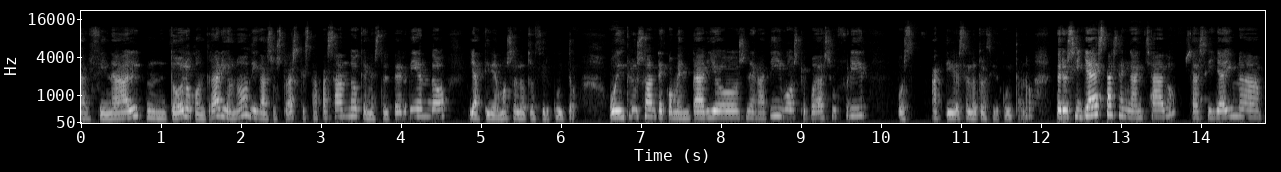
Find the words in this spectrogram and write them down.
al final mm, todo lo contrario, ¿no? Digas, ostras, ¿qué está pasando? ¿Qué me estoy perdiendo? Y activemos el otro circuito. O incluso ante comentarios negativos que puedas sufrir, pues actives el otro circuito, ¿no? Pero si ya estás enganchado, o sea, si ya hay una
